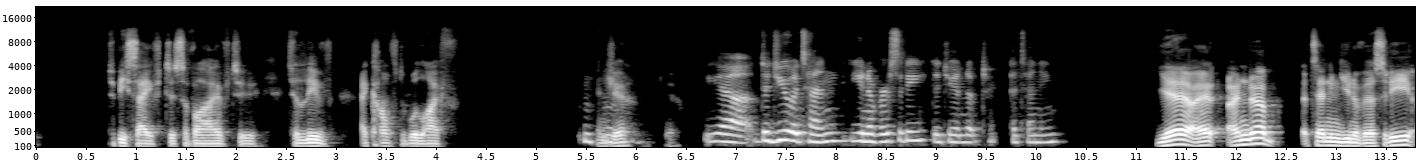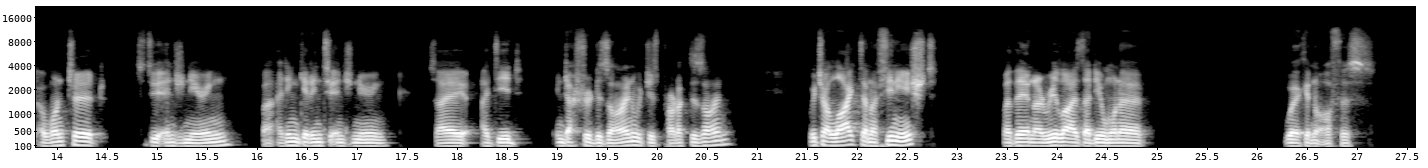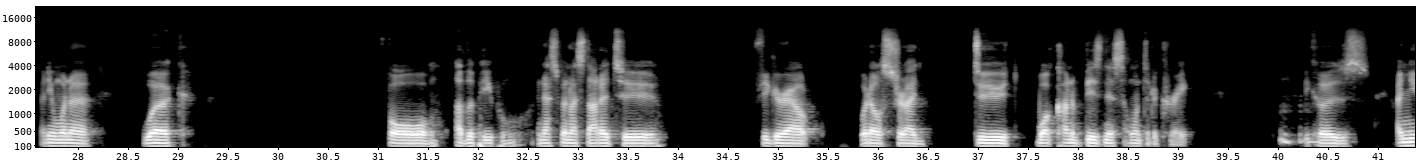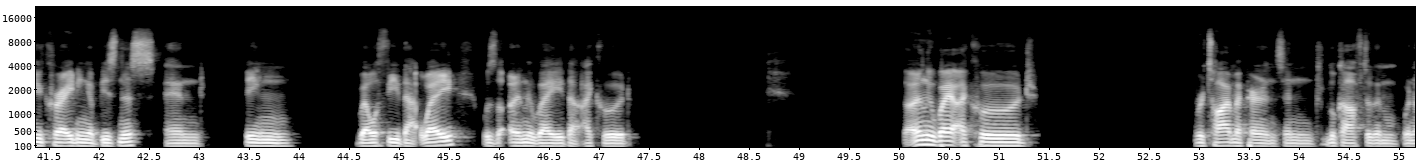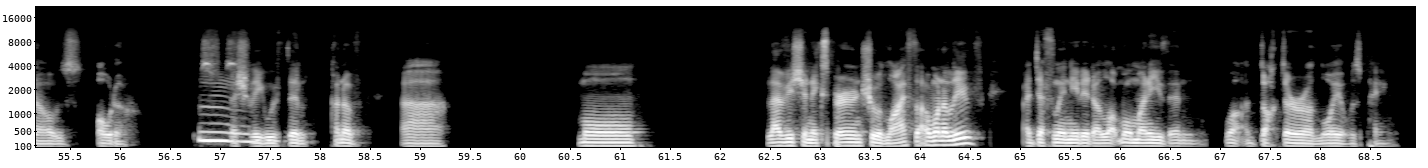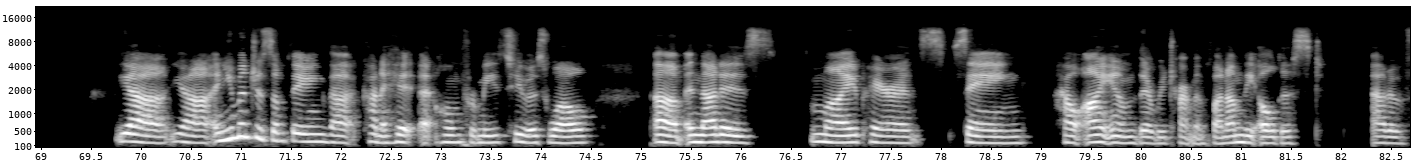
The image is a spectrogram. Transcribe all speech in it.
to be safe, to survive, to, to live a comfortable life. Mm-hmm. And yeah, yeah. Yeah. Did you attend university? Did you end up t- attending? Yeah, I, I ended up attending university. I wanted to do engineering, but I didn't get into engineering. So I, I did industrial design, which is product design, which I liked and I finished. But then I realized I didn't want to work in an office. I didn't want to work for other people. And that's when I started to figure out what else should I do, what kind of business I wanted to create. Mm-hmm. Because I knew creating a business and being wealthy that way was the only way that I could the only way I could retire my parents and look after them when I was older, mm. especially with the kind of uh, more lavish and experiential life that I want to live, I definitely needed a lot more money than what a doctor or a lawyer was paying. Yeah, yeah. And you mentioned something that kind of hit at home for me too, as well. Um, and that is my parents saying how I am their retirement fund. I'm the eldest out of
